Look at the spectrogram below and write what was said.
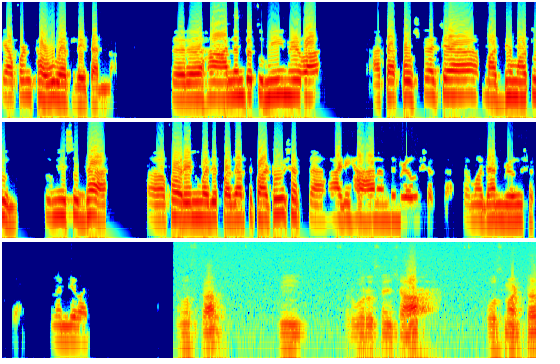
की आपण खाऊ घातले त्यांना. तर हा आनंद तुम्ही मिळवा. आता पोस्टाच्या माध्यमातून तुम्ही सुद्धा फॉरेन मध्ये पदार्थ पाठवू शकता आणि हा आनंद मिळवू शकता समाधान मिळवू शकता. धन्यवाद. नमस्कार. मी सर्वरोसन Shah postmaster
